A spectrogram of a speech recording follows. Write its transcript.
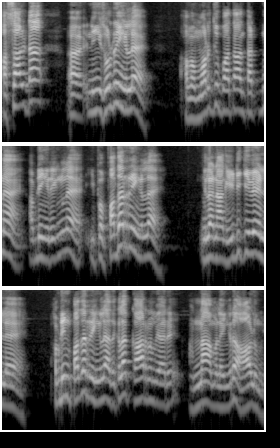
அசால்ட்டாக நீங்கள் சொல்கிறீங்கள அவன் முறைச்சி பார்த்தா தட்டினேன் அப்படிங்கிறீங்களே இப்போ பதறீங்களே இல்லை நாங்கள் இடிக்கவே இல்லை அப்படின்னு பதறீங்களே அதுக்கெல்லாம் காரணம் யார்? அண்ணாமலைங்கிற ஆளுமை.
